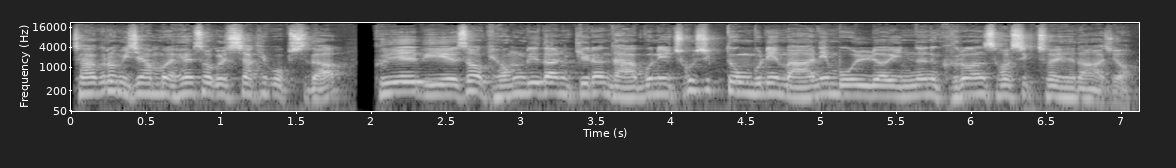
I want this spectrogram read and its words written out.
자 그럼 이제 한번 해석을 시작해 봅시다. 그에 비해서 경리단 길은 다분히 초식 동물이 많이 몰려있는 그런 서식처에 해당하죠.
